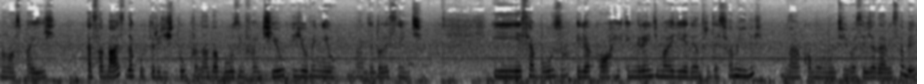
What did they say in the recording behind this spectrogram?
no nosso país essa base da cultura de estupro, né, do abuso infantil e juvenil, né, de adolescente. E esse abuso ele ocorre em grande maioria dentro das famílias, né, como muitos de vocês já devem saber.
